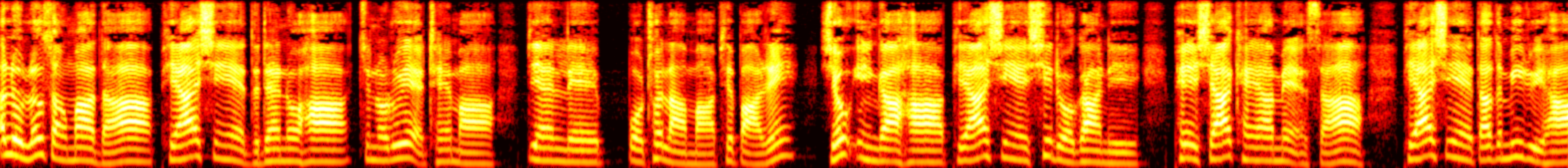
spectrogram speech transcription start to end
အဲ့လိုလှုပ်ဆောင်မှသာဖះရှင်ရဲ့တဒံတော်ဟာကျွန်တော်တို့ရဲ့အထဲမှာပြန်လည်ပေါ်ထွက်လာမှာဖြစ်ပါတယ်။ရုပ်အင်္ဂါဟာဖះရှင်ရဲ့ရှေ့တော်ကနေဖယ်ရှားခံရမယ့်အစားဖះရှင်ရဲ့သားသမီးတွေဟာ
